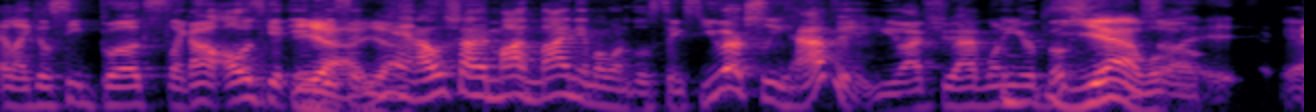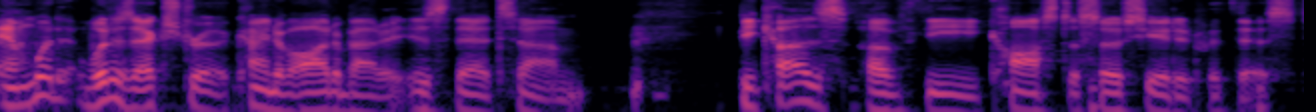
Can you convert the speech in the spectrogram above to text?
and like you'll see books. Like I always get yeah, and, yeah. man, I wish I had my, my name on one of those things. You actually have it. You actually have one of your books. Yeah, well, so, yeah. and what what is extra kind of odd about it is that um, because of the cost associated with this,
